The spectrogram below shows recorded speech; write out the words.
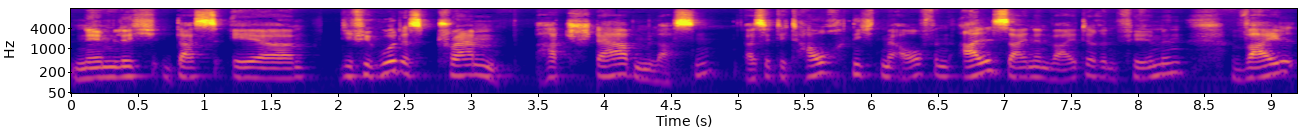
nämlich dass er die Figur des Tramp hat sterben lassen. Also die taucht nicht mehr auf in all seinen weiteren Filmen, weil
